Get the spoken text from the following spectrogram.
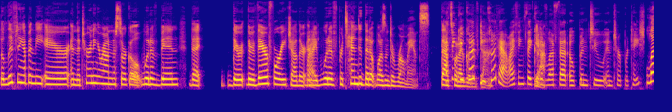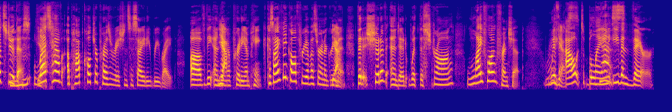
the lifting up in the air and the turning around in a circle would have been that they're they're there for each other. And I would have pretended that it wasn't a romance. That's I think what you I would could, have done. You could have. I think they could Yeah. have left that open to interpretation. Let's do this. Mhm. Yeah. Let's have a Pop Culture Preservation Society rewrite of the ending Yeah. of Pretty in Pink. Because I think all three of us are in agreement that it should have ended with the strong, lifelong friendship without Blane Yes. even there.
